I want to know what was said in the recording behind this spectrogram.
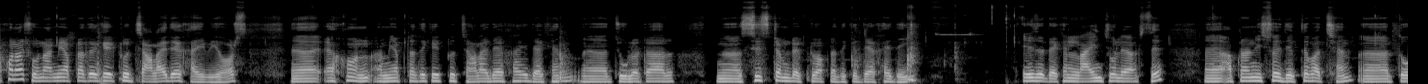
এখন আসুন, আমি আপনাদেরকে একটু চালাই দেখাই ভিওর্স এখন আমি আপনাদেরকে একটু চালাই দেখাই, দেখেন চুলাটার সিস্টেমটা একটু আপনাদেরকে দেখাই দিই। এই যে দেখেন, লাইন চলে আসছে। আপনারা নিশ্চয়ই দেখতে পাচ্ছেন। তো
